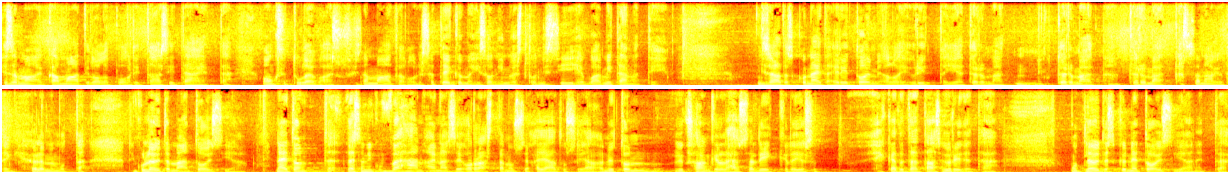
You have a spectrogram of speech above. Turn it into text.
Ja samaan aikaan maatiloilla pohditaan sitä, että onko se tulevaisuus siinä maataloudessa, teenkö mä ison investoinnin siihen vai mitä mä teen niin saataisiko näitä eri toimialojen yrittäjiä törmää, niin törmää, törmää tässä sana on jotenkin hölmö, mutta niin kuin löytämään toisiaan. Näitä on, tässä on niin vähän aina se orastanut se ajatus ja nyt on yksi hanke lähdössä liikkeelle, jossa ehkä tätä taas yritetään. Mutta löytäisikö ne toisiaan, että,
